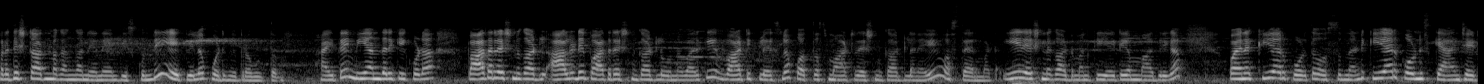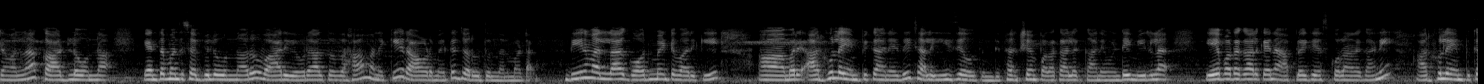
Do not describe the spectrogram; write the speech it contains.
ప్రతిష్టాత్మకంగా నిర్ణయం తీసుకుంది ఏపీలో కూటమి ప్రభుత్వం. అయితే మీ అందరికీ కూడా పాత రేషన్ కార్డులు ఆల్రెడీ పాత రేషన్ కార్డులు ఉన్న వారికి వాటి ప్లేస్లో కొత్త స్మార్ట్ రేషన్ కార్డులు అనేవి వస్తాయన్నమాట. ఈ రేషన్ కార్డు మనకి ఏటీఎం మాదిరిగా పైన క్యూఆర్ కోడ్తో వస్తుందండి. క్యూఆర్ కోడ్ని స్కాన్ చేయడం వల్ల కార్డులో ఉన్న ఎంతమంది సభ్యులు ఉన్నారు వారి వివరాలతో సహా మనకి రావడం అయితే జరుగుతుందన్నమాట. దీనివల్ల గవర్నమెంట్ వారికి మరి అర్హుల ఎంపిక అనేది చాలా ఈజీ అవుతుంది. సంక్షేమ పథకాలకు కానివ్వండి మీరు ఏ పథకాలకైనా అప్లై చేసుకోవాలన్నా కానీ అర్హుల ఎంపిక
